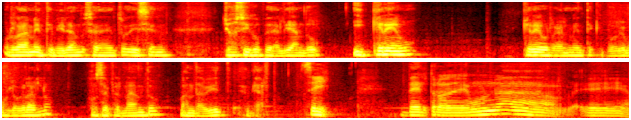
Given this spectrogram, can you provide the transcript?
honradamente mirándose adentro dicen, yo sigo pedaleando y creo, creo realmente que podremos lograrlo? José Fernando, Juan David, Edgardo. Sí, dentro de una eh,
